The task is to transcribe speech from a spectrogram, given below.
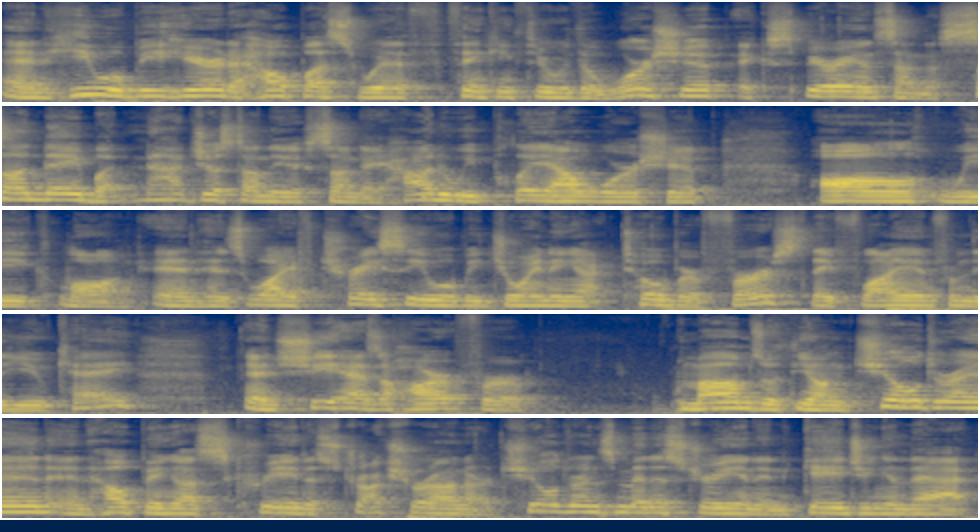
and he will be here to help us with thinking through the worship experience on the Sunday, but not just on the Sunday. How do we play out worship all week long? And his wife Tracy will be joining October 1st. They fly in from the UK, and she has a heart for moms with young children and helping us create a structure on our children's ministry and engaging in that.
